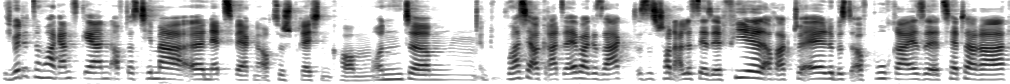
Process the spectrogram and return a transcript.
Ich würde jetzt noch mal ganz gern auf das Thema äh, Netzwerken auch zu sprechen kommen. Und ähm, du hast ja auch gerade selber gesagt, es ist schon alles sehr, sehr viel, auch aktuell. Du bist auf Buchreise etc.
